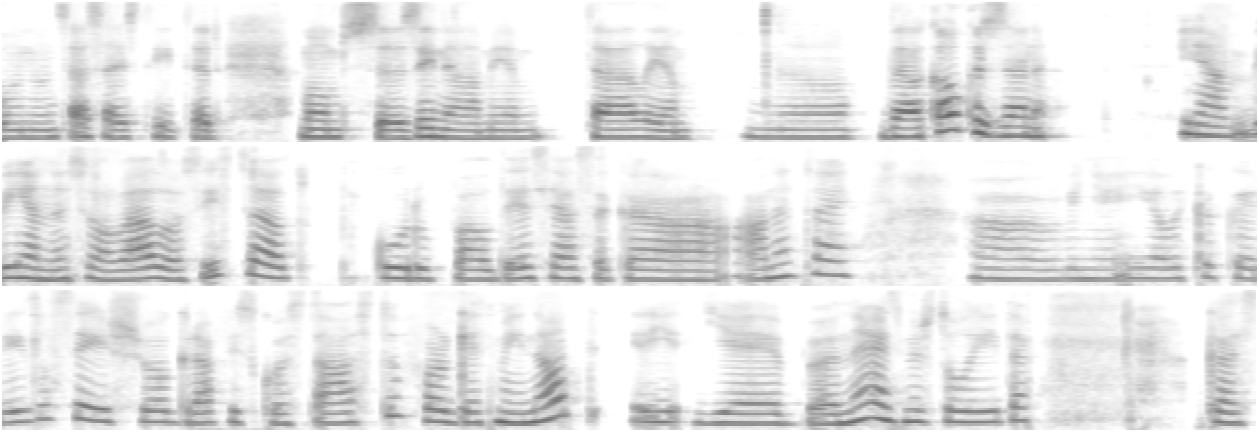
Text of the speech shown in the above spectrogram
un, un sasaistīt ar mums zināmiem tēliem. Vēl kaut kas, Zana? Jā, vienu es vēl vēlos izcelt, kuru paldies jāsaka Anetai. Uh, Viņa ielika, ka ir izlasījusi šo grafisko stāstu, Forget Me Not, jeb Neaizmirstu līte, kas,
